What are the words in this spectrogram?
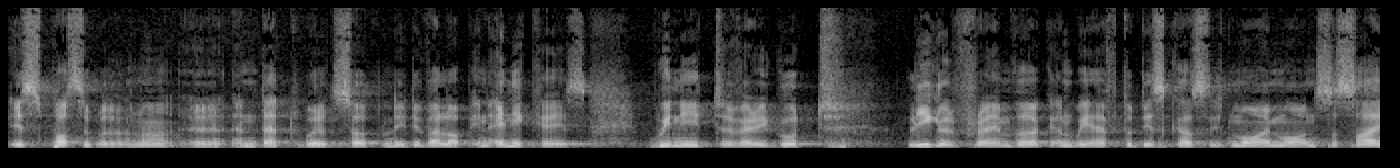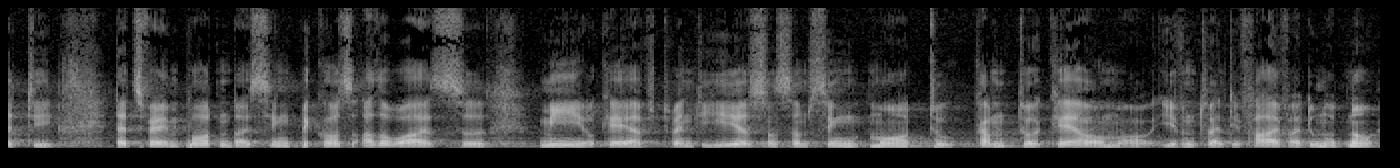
is possible, no? Uh, and that will certainly develop. In any case, we need a very good legal framework and we have to discuss it more and more in society. That's very important, I think, because otherwise, uh, me, okay, I have 20 years or something more to come to a care home, or even 25, I do not know.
